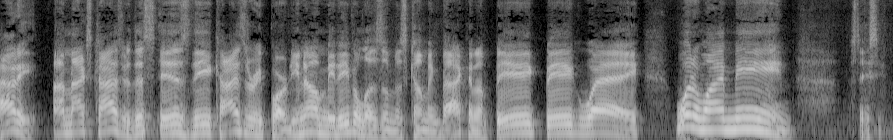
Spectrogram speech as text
Howdy, I'm Max Keiser. This is the Keiser Report. You know, medievalism is coming back in a big, big way. What do I mean? Stacy.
